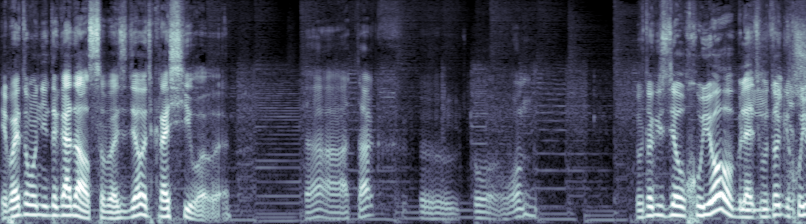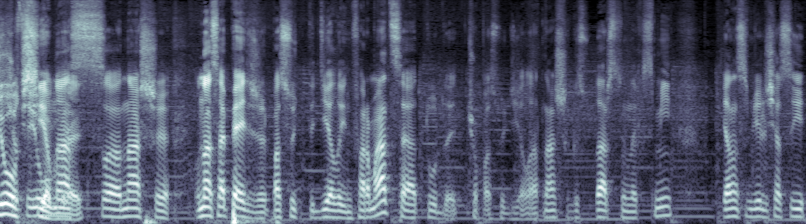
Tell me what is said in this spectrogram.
И поэтому он не догадался, блядь, сделать красиво, блядь. Да, а так, он В итоге сделал хуево, блядь, И в итоге видишь, хуево и всем, у блядь. нас э, наши, у нас опять же, по сути дела, информация оттуда, что по сути дела, от наших государственных СМИ. Я на самом деле сейчас и,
